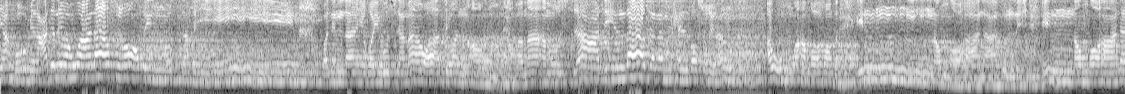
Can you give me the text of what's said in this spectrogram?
يأمر بالعدل وهو على صراط مستقيم. ولله غيب السماوات والأرض وما أمر الساعة إلا كلمح البصر هل أو هو أقرب؟ إن الله على كل إن الله على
